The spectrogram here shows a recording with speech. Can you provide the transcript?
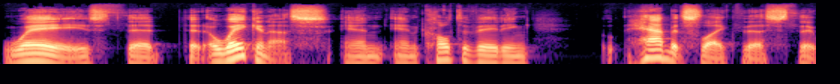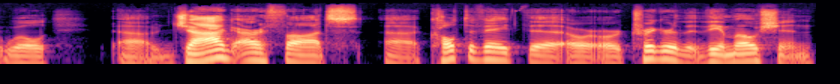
ways that, that awaken us and, and cultivating habits like this that will – uh, jog our thoughts, uh, cultivate the or, or trigger the, the, emotion.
